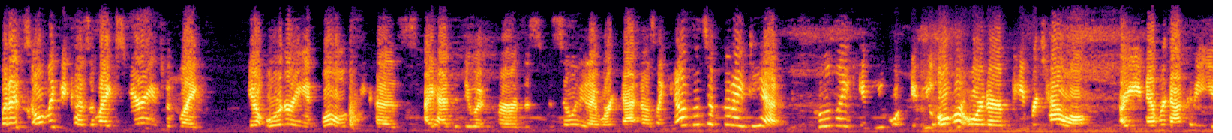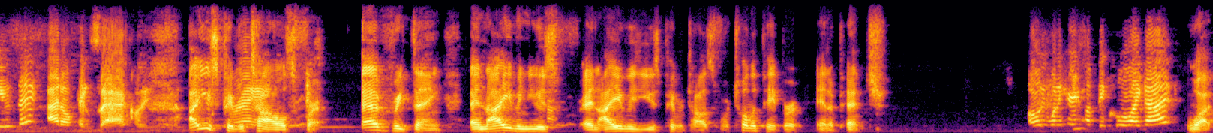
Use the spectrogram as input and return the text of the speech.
but it's only because of my experience with like, you know, ordering in bulk because I had to do it for this facility that I worked at, and I was like, you know, that's a good idea. Who like if you if you over order paper towel, are you never not going to use it? I don't think so. Exactly. I use paper Right. towels for everything, and I even use and I even use paper towels for toilet paper in a pinch. Oh, you want to hear something cool I got? What?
